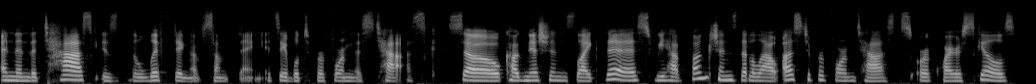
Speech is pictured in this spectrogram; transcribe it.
and then the task is the lifting of something. It's able to perform this task. So, cognitions like this, we have functions that allow us to perform tasks or acquire skills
